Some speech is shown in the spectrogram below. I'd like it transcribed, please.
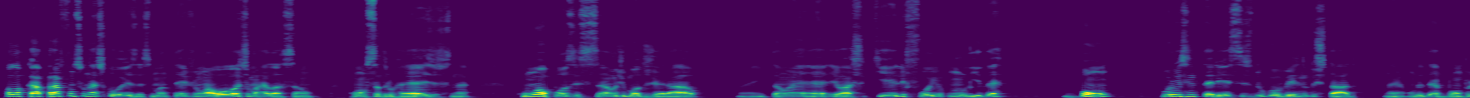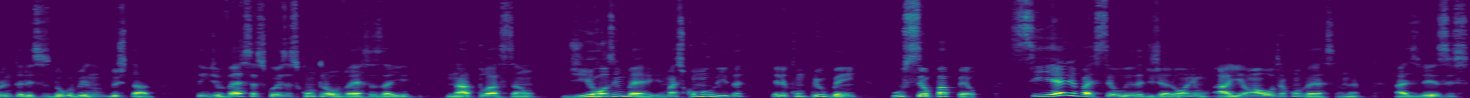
colocar para funcionar as coisas, manteve uma ótima relação com Sandro Regis, né? Com a oposição de modo geral. Né? Então, é, eu acho que ele foi um líder bom por os interesses do governo do Estado. Né? Um líder bom para os interesses do governo do Estado. Tem diversas coisas controversas aí na atuação de Rosenberg, mas como líder, ele cumpriu bem o seu papel. Se ele vai ser o líder de Jerônimo, aí é uma outra conversa, né? Às vezes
